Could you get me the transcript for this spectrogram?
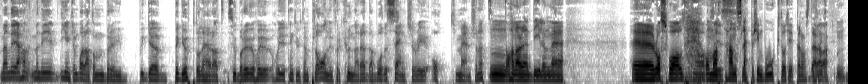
Men, det är, men det, är, egentligen bara att de börjar ju bygga, bygga upp då det här att Subaru har ju, har ju tänkt ut en plan nu för att kunna rädda både Sanctuary och Mansionet. Mm, och han har den här dealen med eh, Roswald Ja, om att han släpper sin bok då typ, eller något sådär va? Mm.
